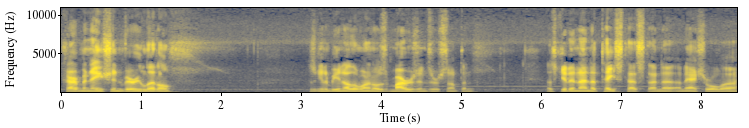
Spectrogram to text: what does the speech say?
Carbonation, very little. This is going to be another one of those Marzens or something. Let's get in on the taste test on the, an actual uh,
